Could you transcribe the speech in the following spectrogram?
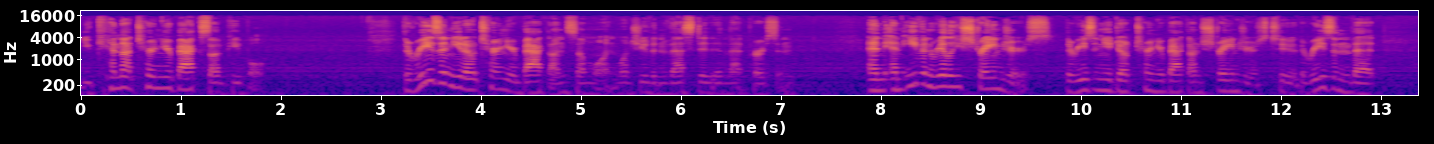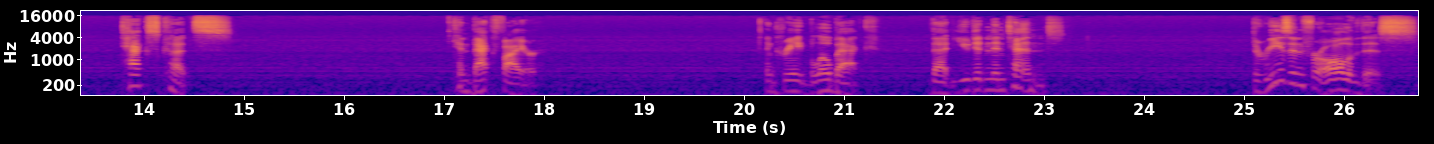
you cannot turn your backs on people? The reason you don't turn your back on someone once you've invested in that person, and, and even really strangers, the reason you don't turn your back on strangers too, the reason that tax cuts can backfire and create blowback that you didn't intend. The reason for all of this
